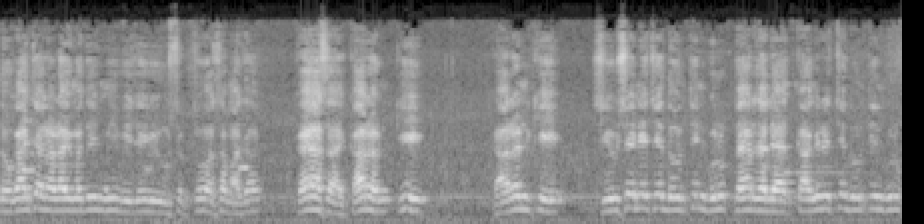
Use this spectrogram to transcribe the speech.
दोघांच्या लढाईमध्ये मी विजयी होऊ शकतो असा माझा कयास आहे. कारण की कारण की शिवसेनेचे दोन तीन ग्रुप तयार झाले आहेत काँग्रेसचे दोन तीन ग्रुप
